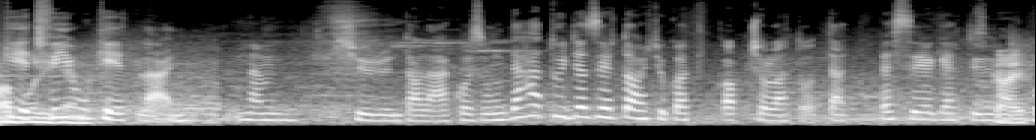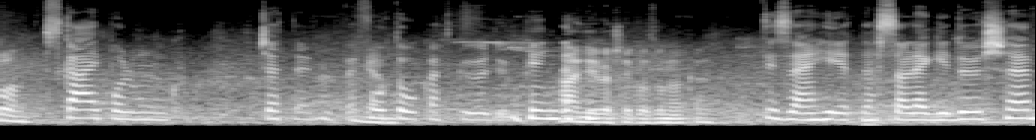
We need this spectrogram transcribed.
a? Két fiú, igen. két lány. Nem sűrűn találkozunk, de hát úgy azért tartjuk a kapcsolatot, tehát beszélgetünk. Skype-on? Skype-olunk, csetelünk, be, Igen. fotókat küldünk, minden. Hány évesek az unokák? 17 lesz a legidősebb,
